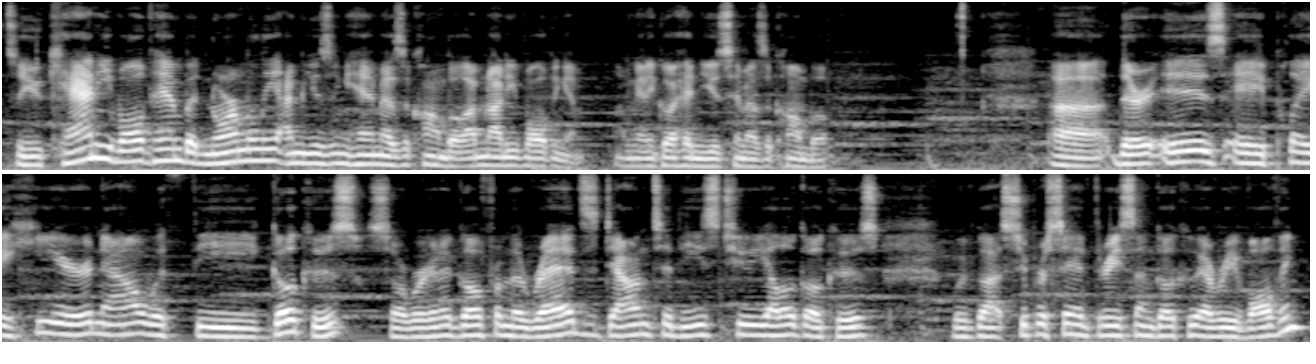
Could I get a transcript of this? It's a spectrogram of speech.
So you can evolve him, but normally I'm using him as a combo. I'm not evolving him. I'm going to go ahead and use him as a combo. Uh, there is a play here now with the Gokus. So we're going to go from the reds down to these two yellow Gokus. We've got Super Saiyan 3 Son Goku ever evolving.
